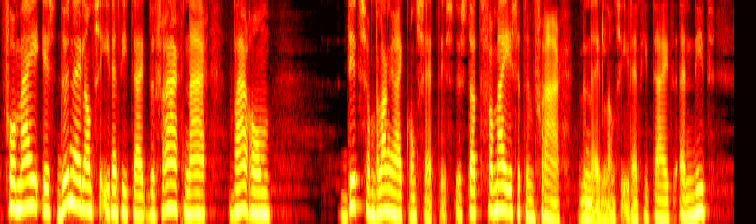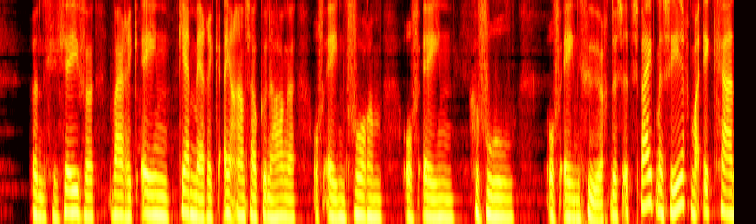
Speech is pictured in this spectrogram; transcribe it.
voor mij is de Nederlandse identiteit de vraag naar waarom dit zo'n belangrijk concept is. Dus dat voor mij is het een vraag, de Nederlandse identiteit, en niet een gegeven waar ik één kenmerk aan zou kunnen hangen, of één vorm, of één gevoel of één geur. Dus het spijt me zeer, maar ik ga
